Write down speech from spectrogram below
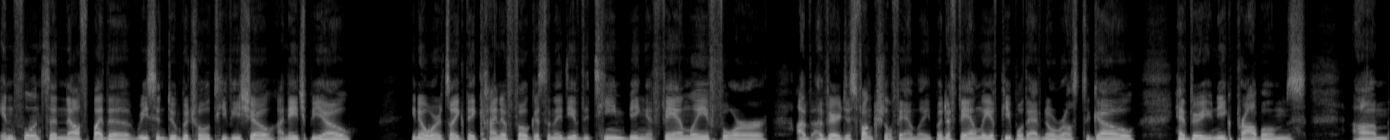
influenced enough by the recent Doom Patrol TV show on HBO. You know, where it's like they kind of focus on the idea of the team being a family for a, a very dysfunctional family, but a family of people that have nowhere else to go, have very unique problems, um,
